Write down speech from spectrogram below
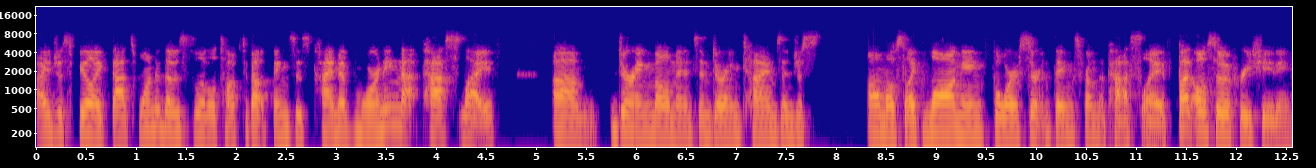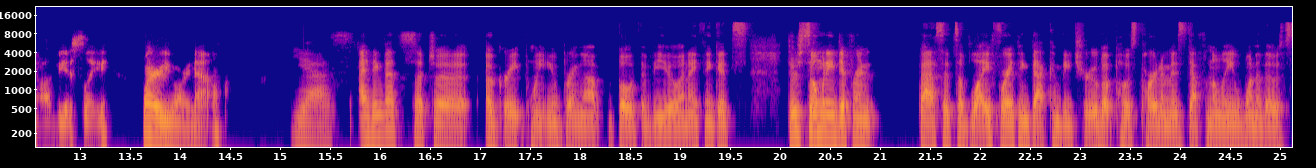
i just feel like that's one of those little talked about things is kind of mourning that past life um, during moments and during times and just almost like longing for certain things from the past life but also appreciating obviously where you are now. Yes. I think that's such a, a great point you bring up both of you and i think it's there's so many different facets of life where i think that can be true but postpartum is definitely one of those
